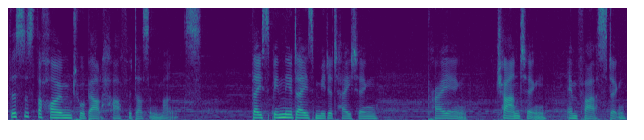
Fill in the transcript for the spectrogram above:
This is the home to about half a dozen monks. They spend their days meditating, praying, chanting, and fasting.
